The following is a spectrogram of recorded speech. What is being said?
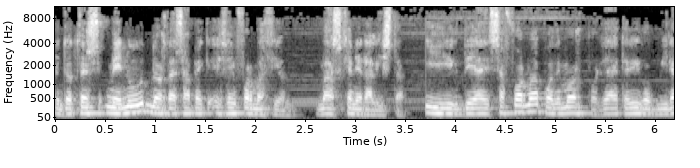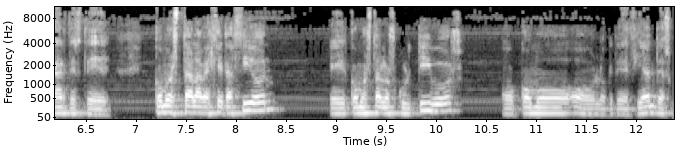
Entonces, Menú nos da esa, esa, información más generalista. Y de esa forma podemos, pues ya te digo, mirar desde cómo está la vegetación, eh, cómo están los cultivos, o cómo, o lo que te decía antes,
